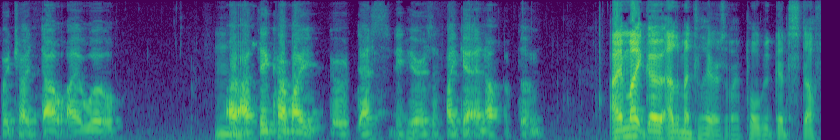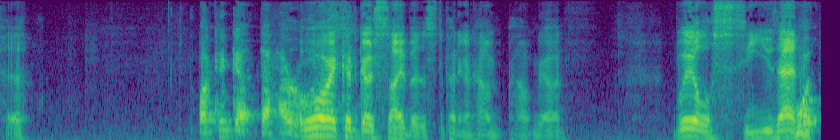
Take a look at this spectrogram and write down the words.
which I doubt I will. Mm. I, I think I might go Destiny Heroes if I get enough of them. I might go Elemental Heroes if I pull good, good stuff here. I could get the Herald. Or I could go Cybers, depending on how I'm, how I'm going. We'll see you then. What?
